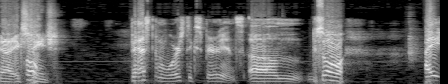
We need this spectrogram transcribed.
uh, exchange? Best and worst experience. Um, so I,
